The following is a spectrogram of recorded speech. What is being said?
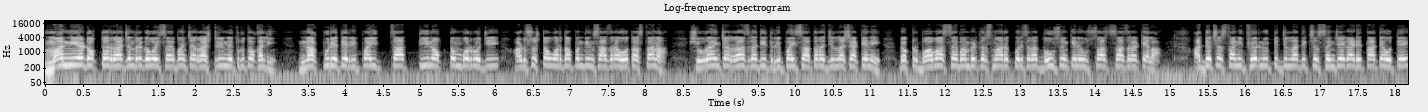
माननीय डॉक्टर राजेंद्र गवई साहेबांच्या राष्ट्रीय नेतृत्वाखाली नागपूर येथे रिपाईचा तीन ऑक्टोबर रोजी अडुसष्ट वर्धापन दिन साजरा होत असताना शिवरायांच्या राजगादीत रिपाई सातारा जिल्हा शाखेने डॉक्टर बाबासाहेब आंबेडकर स्मारक परिसरात बहुसंख्येने उत्साहात साजरा केला. अध्यक्षस्थानी फेरनियुक्त जिल्हाध्यक्ष संजय गाडे तात्या होते.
